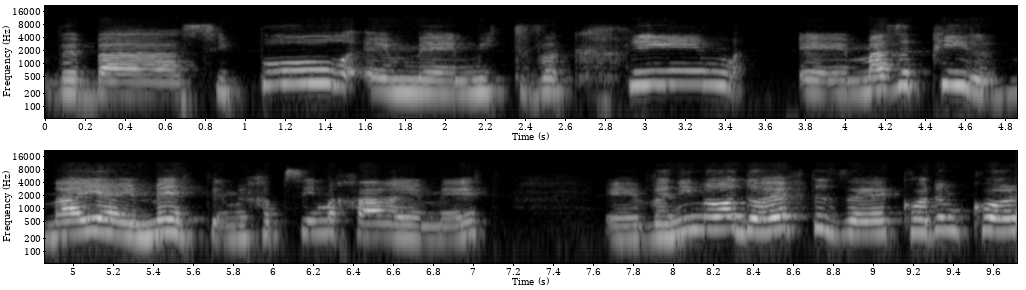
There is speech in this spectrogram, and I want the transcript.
ובסיפור הם אה, מתווכחים מה זה פיל, מהי האמת, הם מחפשים אחר האמת. ואני מאוד אוהבת את זה, קודם כל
